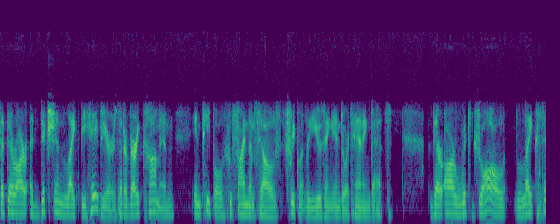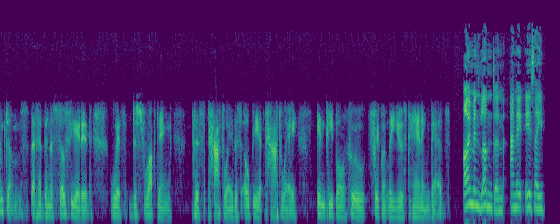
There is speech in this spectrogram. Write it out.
that there are addiction like behaviors that are very common in people who find themselves frequently using indoor tanning beds. There are withdrawal like symptoms that have been associated with disrupting this pathway, this opiate pathway, in people who frequently use tanning beds. I'm in London and it is a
